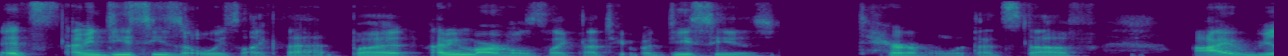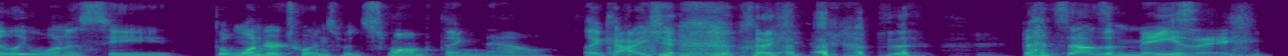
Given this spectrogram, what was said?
It's I mean DC's always like that, but I mean Marvel's like that too, but DC is terrible with that stuff. I really want to see the Wonder Twins with Swamp Thing now. Like I like that sounds amazing.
